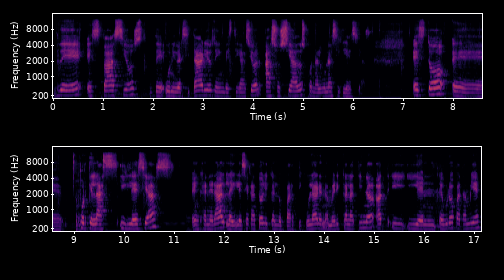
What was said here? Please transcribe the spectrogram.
de espacios de universitarios de investigación asociados con algunas iglesias. Esto eh, porque las iglesias en general, la Iglesia Católica en lo particular en América Latina y, en Europa también,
